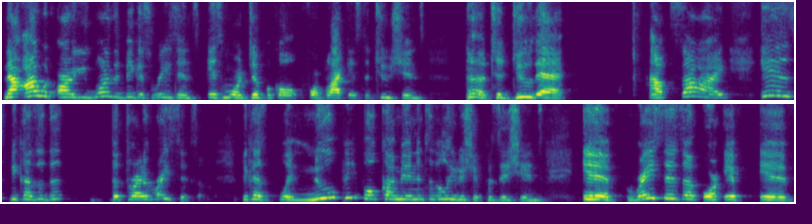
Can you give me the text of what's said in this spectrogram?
Now i would argue one of the biggest reasons it's more difficult for black institutions to do that outside is because of the the threat of racism because when new people come in into the leadership positions if racism or if if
